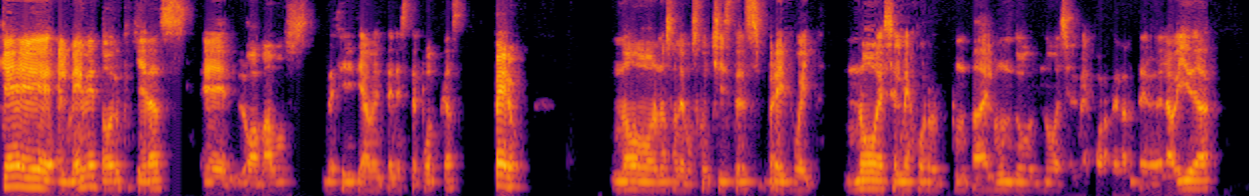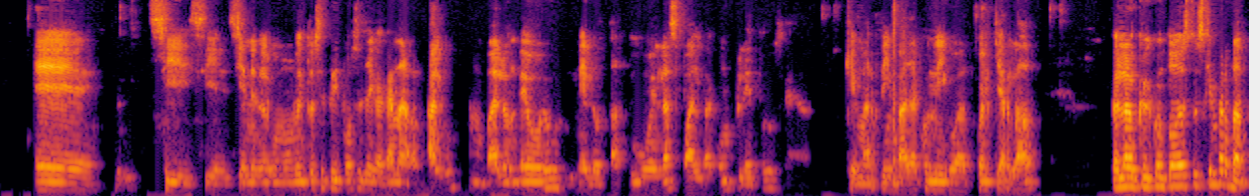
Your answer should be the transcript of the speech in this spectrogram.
que el meme, todo lo que quieras, eh, lo amamos definitivamente en este podcast, pero no nos andemos con chistes. Braithwaite no es el mejor punta del mundo, no es el mejor delantero de la vida. Eh, si, si, en algún momento ese tipo se llega a ganar algo, un balón de oro, me lo tatúo en la espalda completo, o sea, que Martín vaya conmigo a cualquier lado. Pero lo que con todo esto es que en verdad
